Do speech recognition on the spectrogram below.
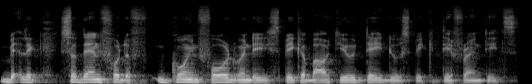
Like so, then for the going forward, when they speak about you, they do speak different. It's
